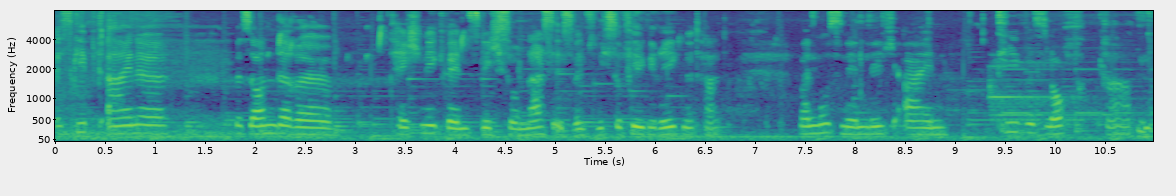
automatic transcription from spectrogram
Es gibt eine besondere Technik, wenn es nicht so nass ist, wenn es nicht so viel geregnet hat. Man muss nämlich ein tiefes Loch graben.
